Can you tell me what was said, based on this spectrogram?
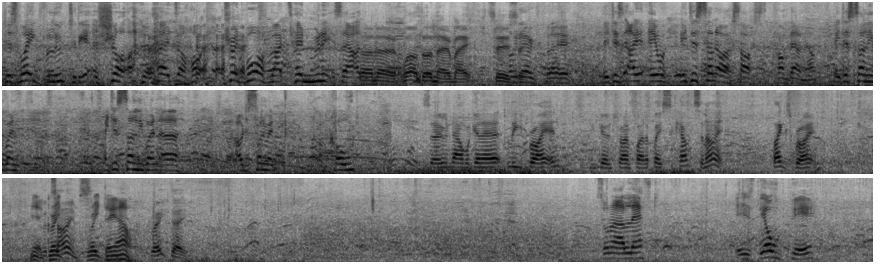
just waiting for Luke to get a shot. I had to hot, tread water for about 10 minutes out Oh of the no, well done though, mate. Oh, no, but, uh, it just, I, it, it just suddenly, oh, sorry, calm down now. It just suddenly went, it just suddenly went, uh, I just suddenly went, I'm cold. So now we're going to leave Brighton and go and try and find a place to camp tonight. Thanks, Brighton. Yeah, Good great, times. great day out. Great day. So on our left is the old pier,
